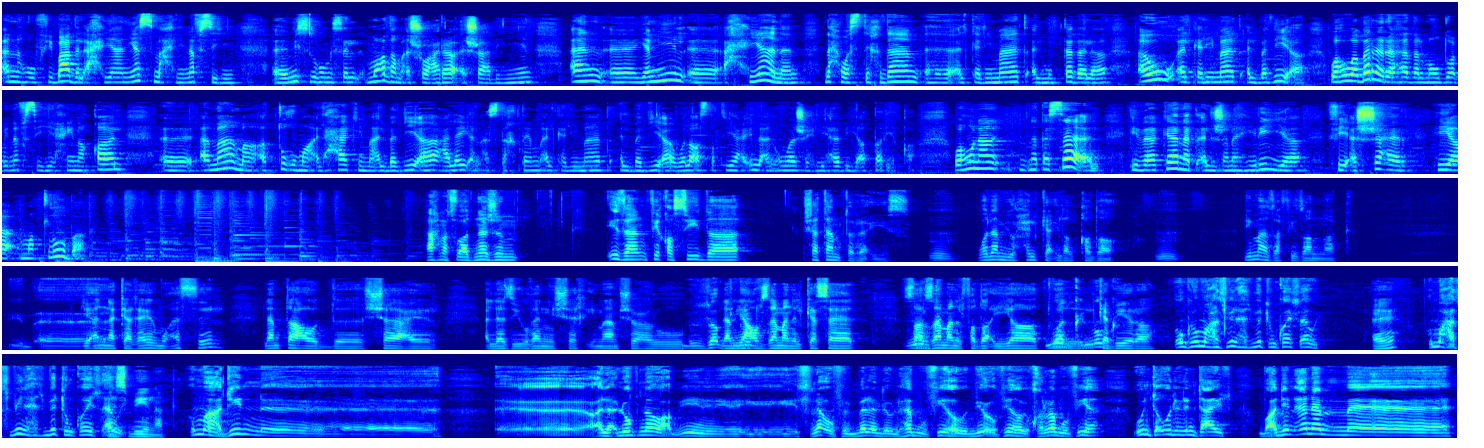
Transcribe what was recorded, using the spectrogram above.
أنه في بعض الأحيان يسمح لنفسه آه، مثله مثل معظم الشعراء الشعبيين أن آه، يميل آه، أحيانا نحو استخدام الكلمات المبتذلة أو الكلمات البذيئة. وهو برر هذا الموضوع بنفسه حين قال أمام الطغمة الحاكمة البذيئة علي أن أستخدم الكلمات البذيئة ولا أستطيع إلا أن أواجه بهذه الطريقة. وهنا نتساءل إذا كانت الجماهيرية في الشعر هي مطلوبة. أحمد فؤاد نجم اذا في قصيدة شتمت الرئيس ولم يحلك إلى القضاء. لماذا في ظنك؟ يبقى لأنك غير مؤثر لم تعد الشاعر الذي يغني الشيخ إمام شعره بالظبط لم. يعد زمن الكاسات صار زمن الفضائيات ممكن- ممكن. والكبيرة. ممكن هم حاسبين حسبتهم كويس قوي إيه؟ هم حاسبين حسبتهم كويس قوي. حاسبينك. هم قاعدين آه، آه، على قلوبنا وعاملين يسرقوا في البلد وينهبوا فيها ويبيعوا فيها ويخربوا فيها. وانت قول اللي انت عايزه. وبعدين أنا م-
